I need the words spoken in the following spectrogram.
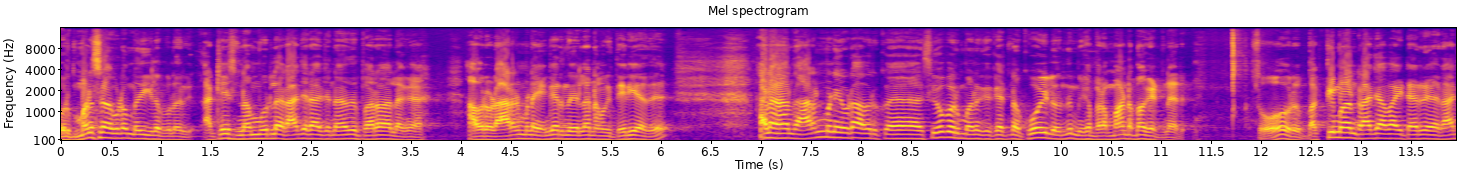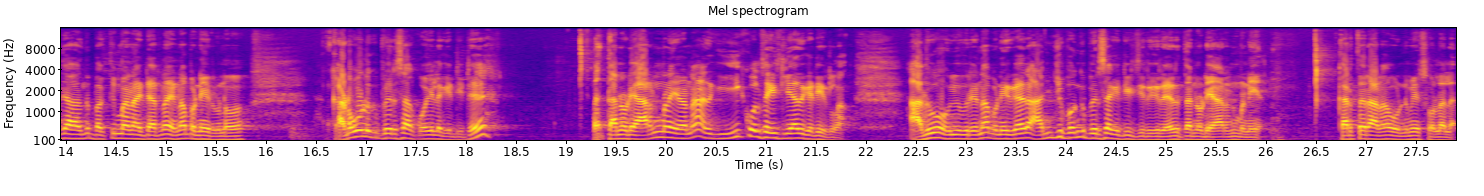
ஒரு மனுஷனாக கூட மதிக்கல போல இருக்கு. அட்லீஸ்ட் நம்ம ஊரில் ராஜராஜனாவது பரவாயில்லைங்க. அவரோட அரண்மனை எங்கே இருந்ததெல்லாம் நமக்கு தெரியாது. ஆனால் அந்த அரண்மனையோட அவருக்கு சிவபெருமானுக்கு கட்டின கோயில் வந்து மிக பிரம்மாண்டமாக கட்டினார். ஸோ ஒரு பக்திமான் ராஜாவாயிட்டார். ராஜா வந்து பக்திமான் ஆகிட்டார்னா என்ன பண்ணியிருக்கணும்? கடவுளுக்கு பெருசாக கோயிலை கட்டிட்டு தன்னுடைய அரண்மனை வேணால் அதுக்கு ஈக்குவல் சைஸ்லேயாவது கட்டியிருக்கலாம். அதுவும் இவர் என்ன பண்ணியிருக்காரு? அஞ்சு பங்கு பெருசாக கட்டி வச்சிருக்கிறாரு தன்னுடைய அரண்மனையை. கர்த்தர் ஆனால் ஒன்றுமே சொல்லலை.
